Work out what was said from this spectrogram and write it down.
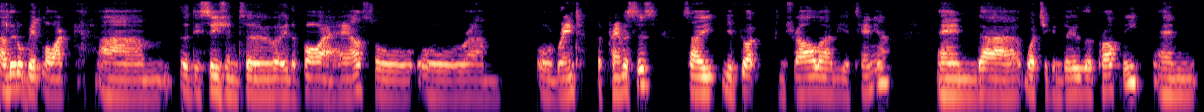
a little bit like um, the decision to either buy a house or or um, or rent the premises. So you've got control over your tenure and uh, what you can do with the property, and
